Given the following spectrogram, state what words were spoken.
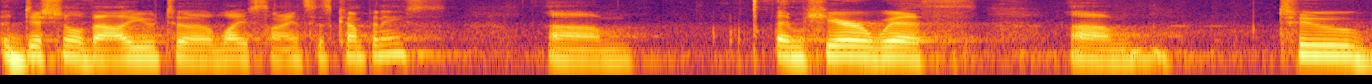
additional value to life sciences companies. Um, I'm here with um, two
